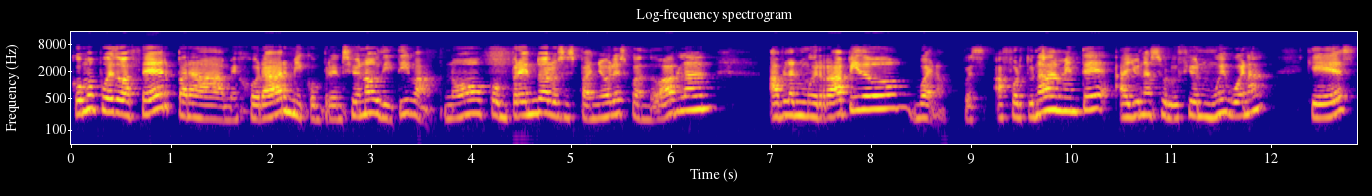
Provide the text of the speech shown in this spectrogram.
cómo puedo hacer para mejorar mi comprensión auditiva. No comprendo a los españoles cuando hablan, hablan muy rápido. Bueno, pues afortunadamente hay una solución muy buena que es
